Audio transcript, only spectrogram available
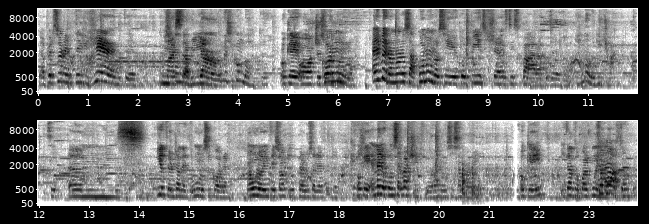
Una persona intelligente. Maestra Bigliano. come si combatte? Ok, ho acceso Con uno. È vero, non lo sa, con uno si colpisce, si spara, così. Ah, ma lo dici? Sì. S- io te l'ho già detto, uno si corre, ma uno è inteso anche per usare altre oggetti. Ok, è meglio conservarci il fiore, non si sa mai. Ok, intanto qualcuno è Sono morto. morto.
